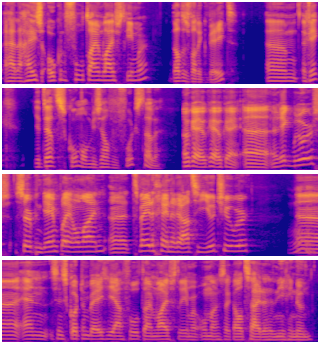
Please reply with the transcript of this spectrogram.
En hij is ook een fulltime livestreamer. Dat is wat ik weet. Ehm, Rick, je hebt 30 seconden om jezelf weer voor te stellen. Oké, oké, oké. Rick Broers, Serpent Gameplay Online. tweede generatie YouTuber. En sinds kort een beetje ja, fulltime livestreamer. Ondanks dat ik altijd zei dat ik het niet ging doen.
